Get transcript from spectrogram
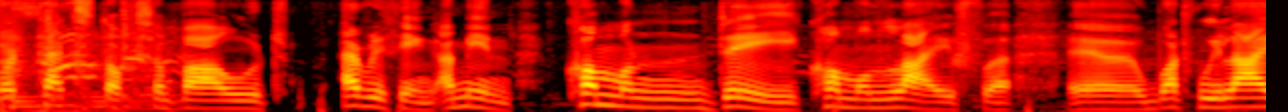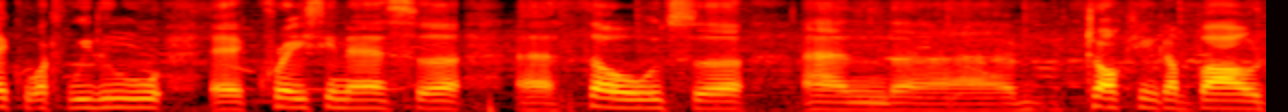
Our text talks about everything. I mean, common day, common life, uh, uh, what we like, what we do, uh, craziness, uh, uh, thoughts, uh, and talking about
